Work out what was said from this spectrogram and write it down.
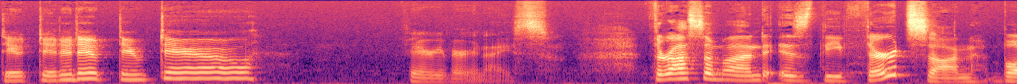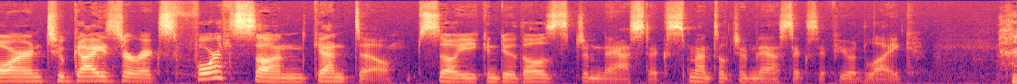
do do do do do do. Very, very nice. Thrasamund is the third son born to Gaiseric's fourth son, Gento. So you can do those gymnastics, mental gymnastics, if you would like.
